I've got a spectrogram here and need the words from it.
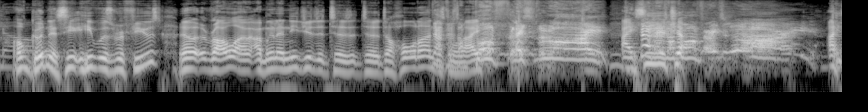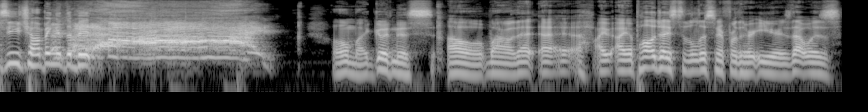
no. Oh goodness, he, he was refused. No, Raul, I, I'm gonna need you to to, to, to hold on That just is a a moment. I, bull-faced lie! I see That your is a lie! I see you chomping at the bit. Oh my goodness. Oh wow. That uh, I I apologize to the listener for their ears. That was.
